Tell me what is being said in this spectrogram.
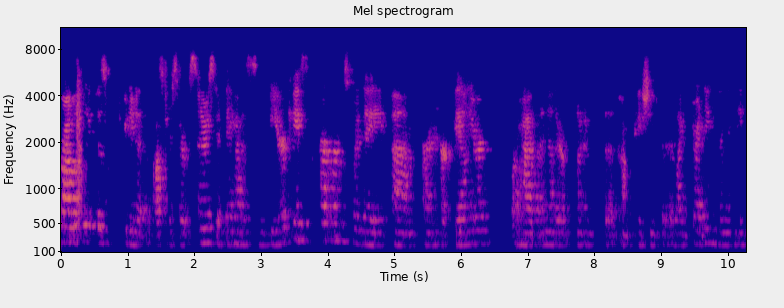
probably those treated at the foster service centers, if they have a severe case of heartworms where they um are in heart failure or have another one of the complications that are life threatening, then they need.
